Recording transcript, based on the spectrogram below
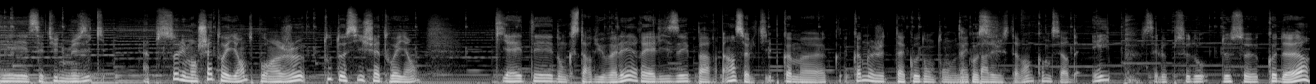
Et c'est une musique absolument chatoyante pour un jeu tout aussi chatoyant qui a été donc Stardew Valley réalisé par un seul type comme, euh, comme le jeu de taco dont on venait Tacos. de parler juste avant, Concert Ape, c'est le pseudo de ce codeur.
